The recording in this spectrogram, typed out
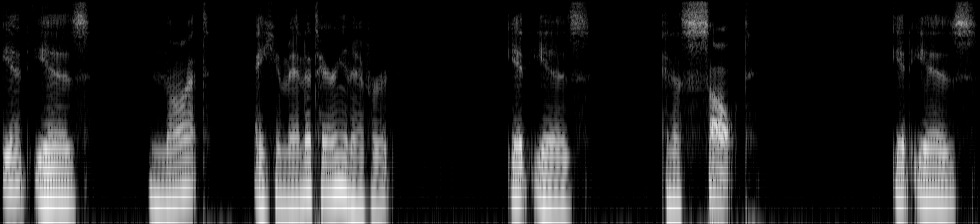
it is not a humanitarian effort. It is an assault. It is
